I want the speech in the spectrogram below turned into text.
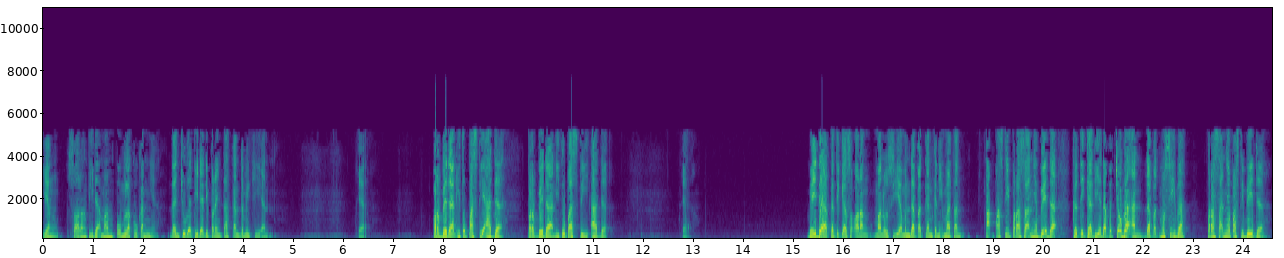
yang seorang tidak mampu melakukannya dan juga tidak diperintahkan demikian. Ya. Perbedaan itu pasti ada. Perbedaan itu pasti ada. Ya. Beda ketika seorang manusia mendapatkan kenikmatan, tak pasti perasaannya beda ketika dia dapat cobaan, dapat musibah perasaannya pasti beda.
